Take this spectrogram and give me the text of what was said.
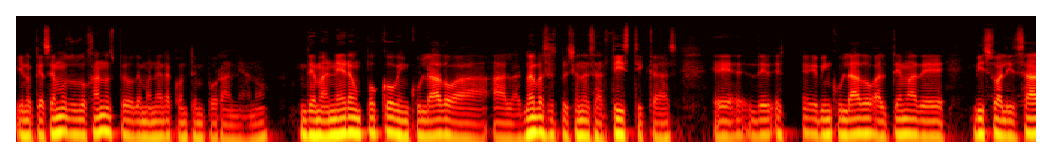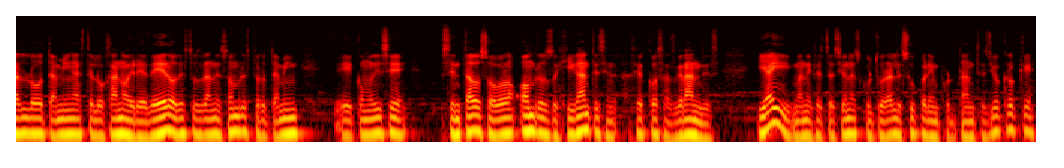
y en lo que hacemos los lujanos, pero de manera contemporánea, ¿no? De manera un poco vinculado a, las nuevas expresiones artísticas, eh, eh, vinculado al tema de visualizarlo también a este lojano heredero de estos grandes hombres, pero también, eh, como dice, sentado sobre hombros de gigantes en hacer cosas grandes. Y hay manifestaciones culturales súper importantes. Yo creo que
